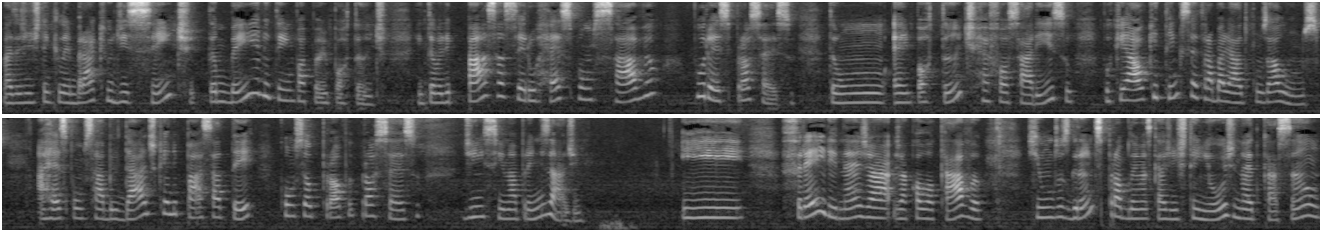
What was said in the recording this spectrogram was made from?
mas a gente tem que lembrar que o discente também ele tem um papel importante. Então ele passa a ser o responsável por esse processo. Então é importante reforçar isso, porque é algo que tem que ser trabalhado com os alunos. A responsabilidade que ele passa a ter com o seu próprio processo de ensino-aprendizagem. E Freire né, já, já colocava que um dos grandes problemas que a gente tem hoje na educação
